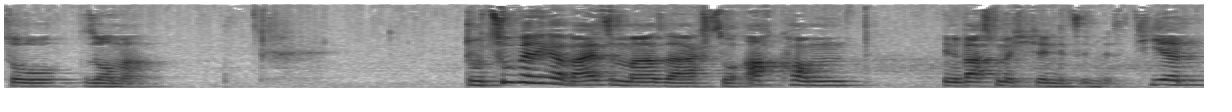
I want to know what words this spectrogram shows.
so Sommer. Du zufälligerweise mal sagst so, ach komm, in was möchte ich denn jetzt investieren?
